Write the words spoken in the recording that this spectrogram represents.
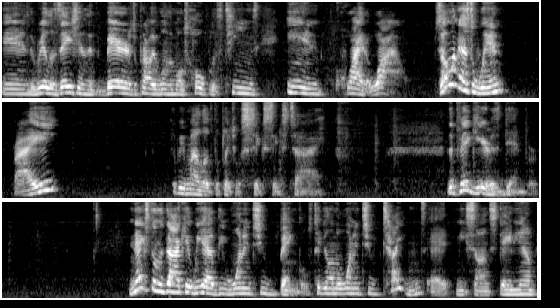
and the realization that the Bears are probably one of the most hopeless teams in quite a while. Someone has to win, right? It'll be my luck to play to a 6 6 tie. The pick here is Denver. Next on the docket, we have the 1 and 2 Bengals taking on the 1 and 2 Titans at Nissan Stadium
